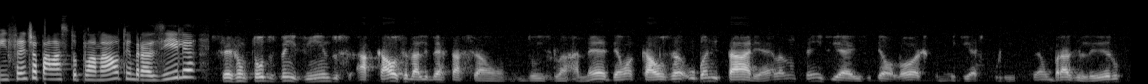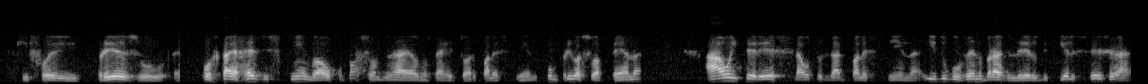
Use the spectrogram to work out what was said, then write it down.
em frente ao Palácio do Planalto, em Brasília. Sejam todos bem-vindos. A causa da libertação do Islam Hamed é uma causa humanitária. Ela não tem viés ideológico nem viés político. É um brasileiro que foi preso é, por estar resistindo à ocupação de Israel no território palestino, cumpriu a sua pena há o interesse da autoridade palestina e do governo brasileiro de que ele seja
